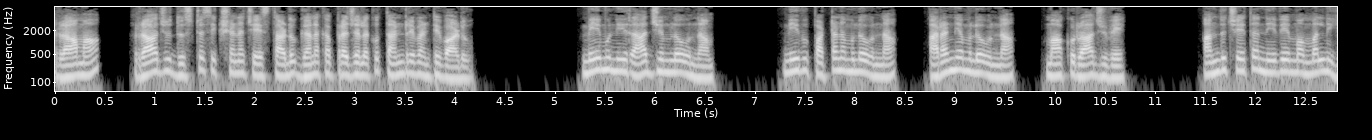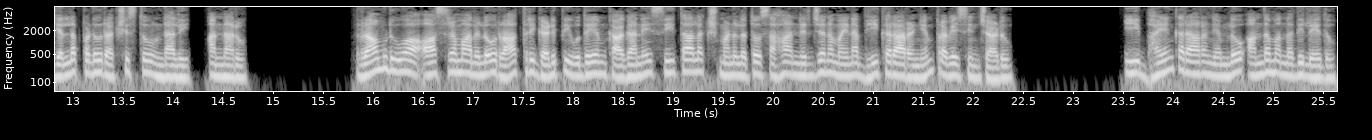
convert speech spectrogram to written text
రామా రాజు దుష్టశిక్షణ చేస్తాడు గనక ప్రజలకు తండ్రి వంటివాడు మేము నీ రాజ్యంలో ఉన్నాం. నీవు పట్టణములో ఉన్నా అరణ్యములో ఉన్నా మాకు రాజువే. అందుచేత నీవే మమ్మల్ని ఎల్లప్పుడూ రక్షిస్తూ ఉండాలి అన్నారు. రాముడు ఆ ఆశ్రమాలలో రాత్రి గడిపి ఉదయం కాగానే సీతాలక్ష్మణులతో సహా నిర్జనమైన భీకరారణ్యం ప్రవేశించాడు. ఈ భయంకరారణ్యంలో అందమన్నది లేదు.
